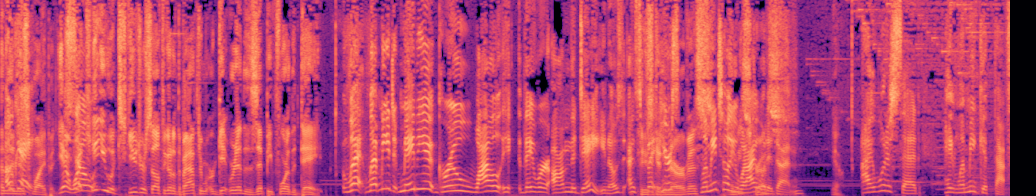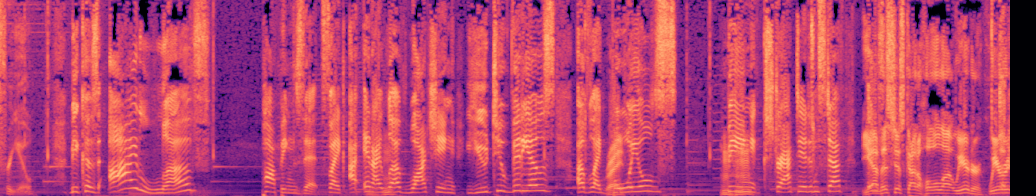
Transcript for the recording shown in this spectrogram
and then Okay, just wipe it. Yeah, why so- can't you excuse yourself to go to the bathroom or get rid of the zit before the date? Let let me. Maybe it grew while they were on the date. You know. He's but getting here's- nervous. Let me tell you what I would have done. Yeah. I would have said, "Hey, let me get that for you," because I love popping zits. Like, I, and I love watching YouTube videos of like Mm-hmm. Right. Mm-hmm. being extracted and stuff. Yeah, this just got a whole lot weirder. We were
